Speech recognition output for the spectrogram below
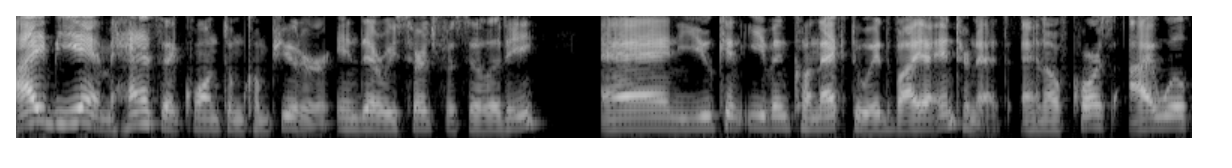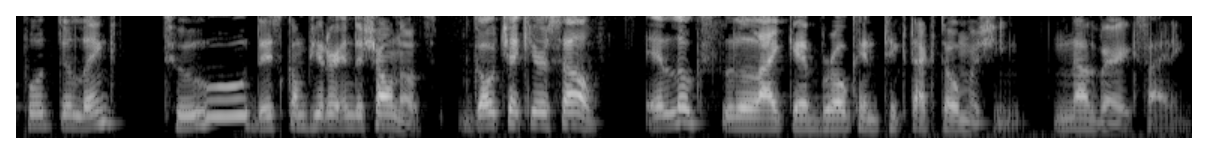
IBM has a quantum computer in their research facility and you can even connect to it via internet. And of course, I will put the link to this computer in the show notes. Go check yourself. It looks like a broken tic-tac-toe machine. Not very exciting.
